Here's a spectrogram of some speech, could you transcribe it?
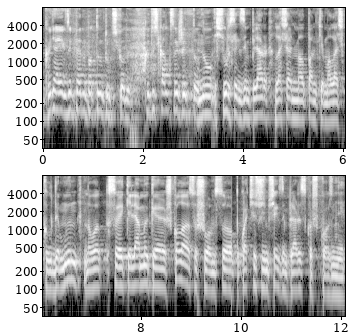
бырыздыр кать, кыня экземплярны поттын турчкоды. Кытычкалык совершетто. Ну, щурс экземпляр лашань малпанке малаш кулдемын, но вот со келямыке школа сушом, со квачучим ше экземпляры скошкозни.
